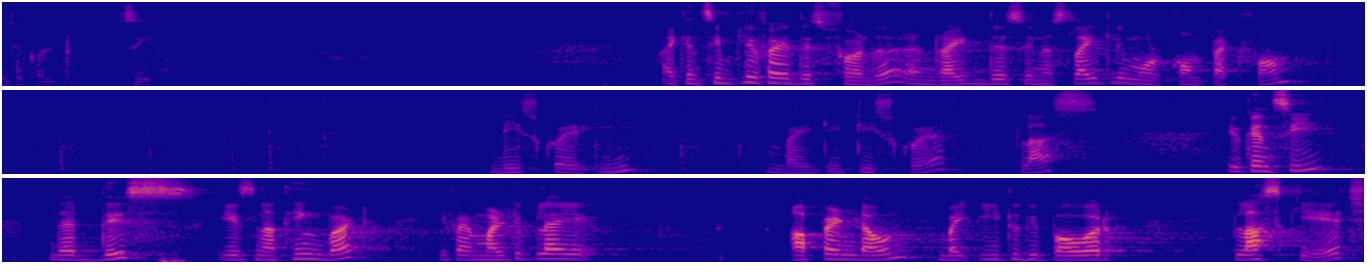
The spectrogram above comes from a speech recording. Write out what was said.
is equal to 0. I can simplify this further and write this in a slightly more compact form d square E by dt square plus you can see that this is nothing but if I multiply up and down by e to the power plus kh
